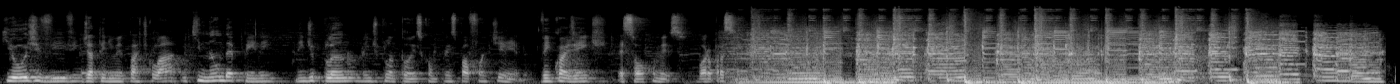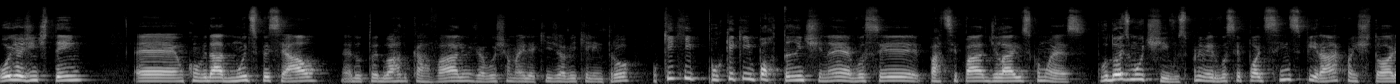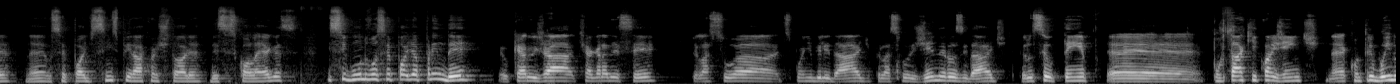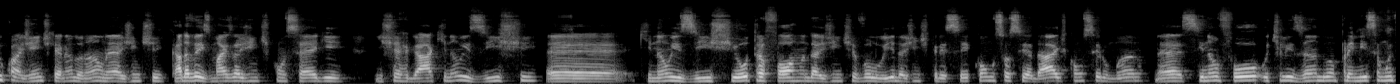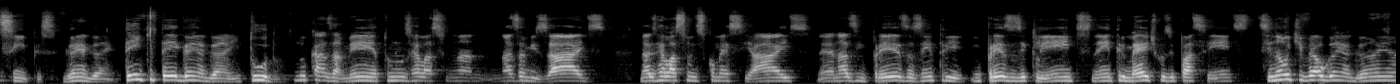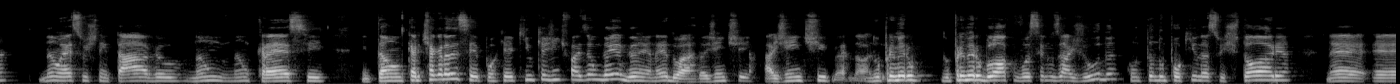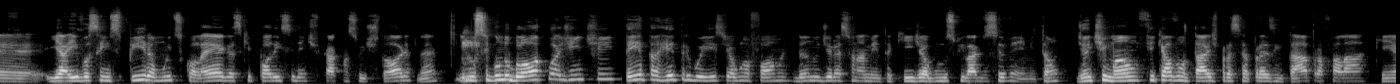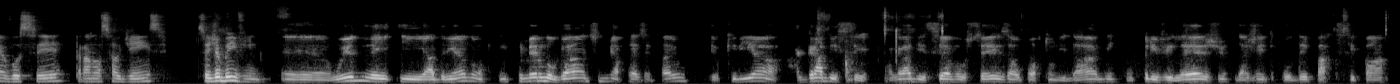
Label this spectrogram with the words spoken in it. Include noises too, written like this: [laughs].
que hoje vivem de atendimento particular e que não dependem nem de plano nem de plantões como principal fonte de renda. Vem com a gente, é só o começo. Bora para cima. Hoje a gente tem é, um convidado muito especial, né, Dr. Eduardo Carvalho, já vou chamar ele aqui, já vi que ele entrou. O que que, por que, que é importante né, você participar de lives como essa? Por dois motivos. Primeiro, você pode se inspirar com a história, né, você pode se inspirar com a história desses colegas. E segundo, você pode aprender. Eu quero já te agradecer pela sua disponibilidade, pela sua generosidade, pelo seu tempo, é, por estar aqui com a gente, né, contribuindo com a gente, querendo ou não, né, a gente cada vez mais a gente consegue enxergar que não existe é, que não existe outra forma da gente evoluir, da gente crescer como sociedade, como ser humano, né, se não for utilizando uma premissa muito simples: ganha-ganha. Tem que ter ganha-ganha em tudo, no casamento, nos relacion... nas amizades, nas relações comerciais, né, nas empresas, entre empresas e clientes, né, entre médicos e pacientes. Se não tiver o ganha-ganha, não é sustentável, não, não cresce. Então, quero te agradecer, porque aqui o que a gente faz é um ganha-ganha, né, Eduardo? A gente, a gente no primeiro, no primeiro bloco você nos ajuda, contando um pouquinho da sua história, né? É, e aí você inspira muitos colegas que podem se identificar com a sua história, né? E no segundo bloco a gente tenta retribuir isso de alguma forma, dando direcionamento aqui de algum dos pilares do CVM. Então, de antemão, fique à vontade para se apresentar, para falar quem é você para nossa audiência. Seja bem-vindo. É, e Adriano, em primeiro lugar, antes de me apresentar, eu, eu queria agradecer. Agradecer a vocês a oportunidade, o privilégio da gente poder participar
